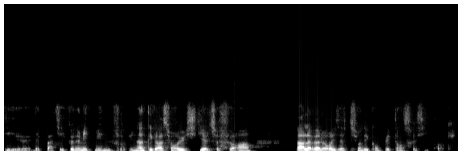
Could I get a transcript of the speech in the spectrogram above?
des, parties, économiques, mais une intégration réussie, elle se fera par la valorisation des compétences réciproques.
